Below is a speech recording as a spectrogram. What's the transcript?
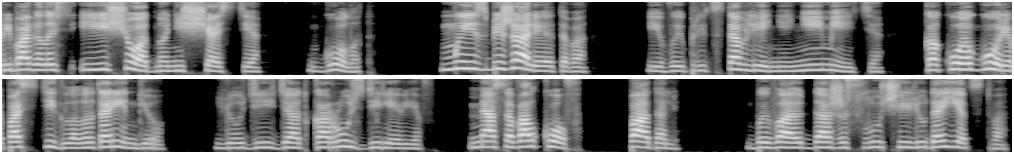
прибавилось и еще одно несчастье — голод. Мы избежали этого — и вы представления не имеете, какое горе постигло Лотарингию. Люди едят кору с деревьев, мясо волков, падаль. Бывают даже случаи людоедства.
